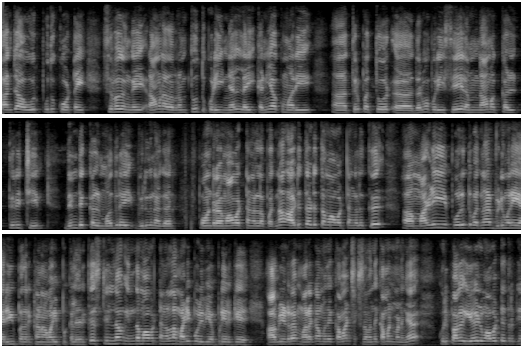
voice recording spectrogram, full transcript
தஞ்சாவூர் புதுக்கோட்டை சிவகங்கை ராமநாதபுரம் தூத்துக்குடி நெல்லை கன்னியாகுமரி திருப்பத்தூர் தருமபுரி சேலம் நாமக்கல் திருச்சி திண்டுக்கல் மதுரை விருதுநகர் போன்ற மாவட்டங்களில் பார்த்தீங்கன்னா அடுத்தடுத்த மாவட்டங்களுக்கு மழையை பொறுத்து பார்த்தீங்கன்னா விடுமுறை அறிவிப்பதற்கான வாய்ப்புகள் இருக்குது ஸ்டில்லும் இந்த மாவட்டங்கள்லாம் மழை பொழிவு எப்படி இருக்குது அப்படின்ற மறக்காம வந்து கமெண்ட் செக்ஷனில் வந்து கமெண்ட் பண்ணுங்கள் குறிப்பாக ஏழு மாவட்டத்திற்கு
